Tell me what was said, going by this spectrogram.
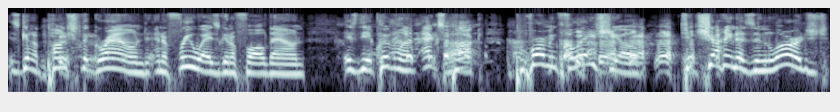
is going to punch the ground and a freeway is going to fall down, is the equivalent of X Pac performing fellatio to Chyna's enlarged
